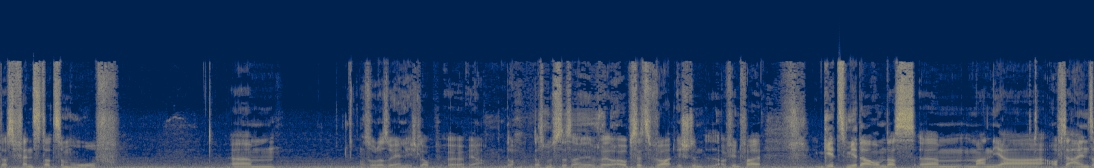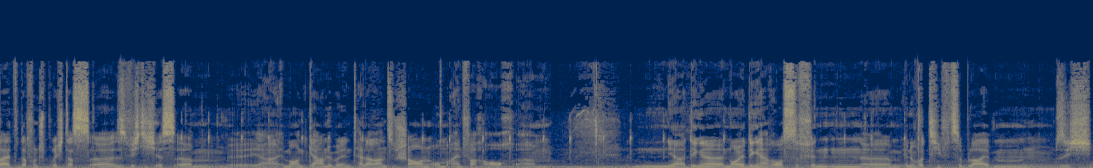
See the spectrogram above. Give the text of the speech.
das Fenster zum Hof. Ähm, so oder so ähnlich. Ich glaube, äh, ja, doch, das müsste es sein. Ob es jetzt wörtlich stimmt, auf jeden Fall geht es mir darum, dass ähm, man ja auf der einen Seite davon spricht, dass äh, es wichtig ist, ähm, ja, immer und gerne über den Tellerrand zu schauen, um einfach auch ähm, ja, Dinge, neue Dinge herauszufinden, ähm, innovativ zu bleiben, sich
